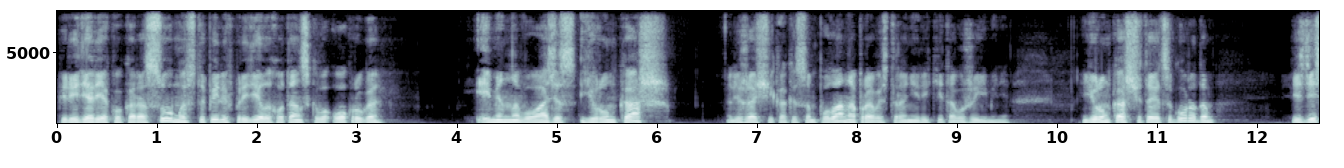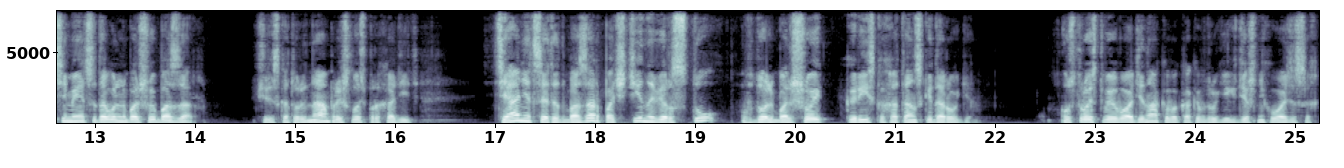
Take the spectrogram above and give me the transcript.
Перейдя реку Карасу, мы вступили в пределы Хотанского округа, именно в оазис Юрункаш, лежащий, как и Сампула, на правой стороне реки того же имени – Юрункаш считается городом, и здесь имеется довольно большой базар, через который нам пришлось проходить. Тянется этот базар почти на версту вдоль большой корейско-хатанской дороги. Устройство его одинаково, как и в других здешних оазисах.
